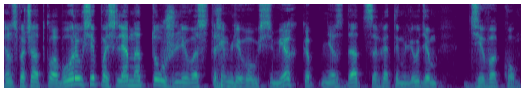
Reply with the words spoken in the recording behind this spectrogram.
Ён спачатку абурыўся, пасля натужліва стрымліваў смех, каб не здацца гэтым людзям дзіваком.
